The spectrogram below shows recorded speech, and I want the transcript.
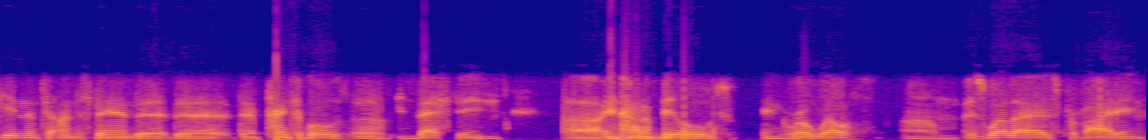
getting them to understand the the, the principles of investing uh, and how to build and grow wealth um, as well as providing.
